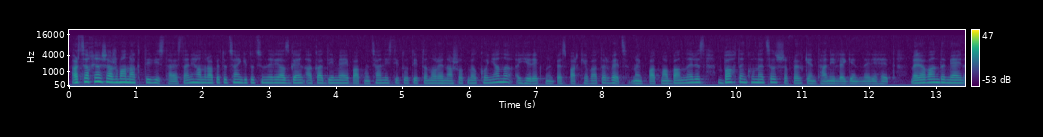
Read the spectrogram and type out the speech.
Արցախյան շարժման ակտիվիստ Հայաստանի Հանրապետության Գիտությունների ազգային ակադեմիայի Պատմության ինստիտուտի տնօրեն Աշոտ Մելքոնյանը երեք նույնպես ապարգևատրվեց։ Մենք պատմաբաններս բախտ ենք ունեցել շփվել կենթանի լեգենդների հետ։ Մեր ավանդը միայն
